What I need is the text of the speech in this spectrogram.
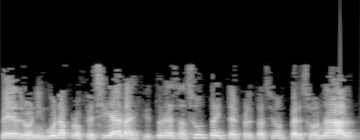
Pedro, ninguna profecía de la Escritura es asunto de interpretación personal,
